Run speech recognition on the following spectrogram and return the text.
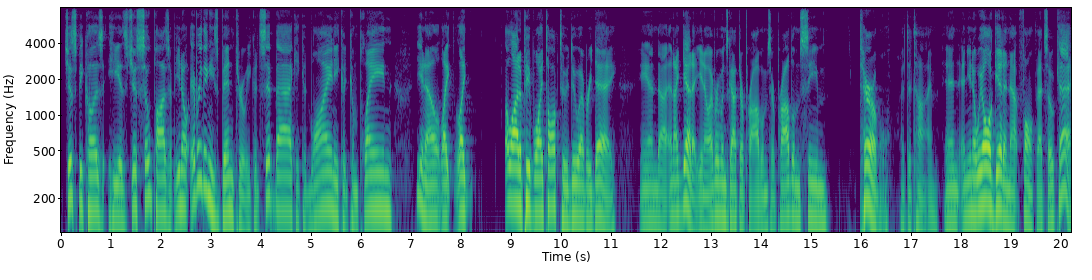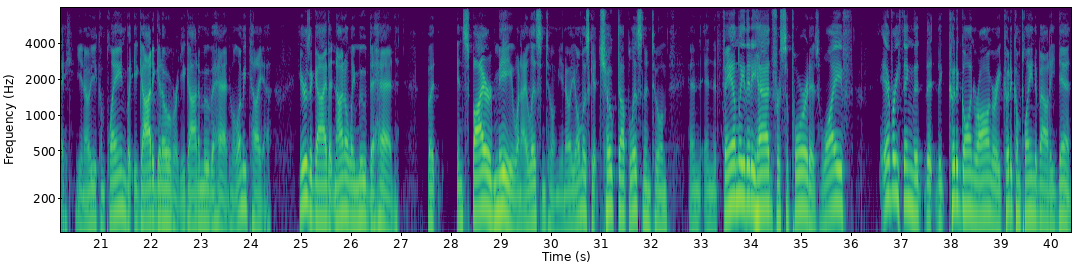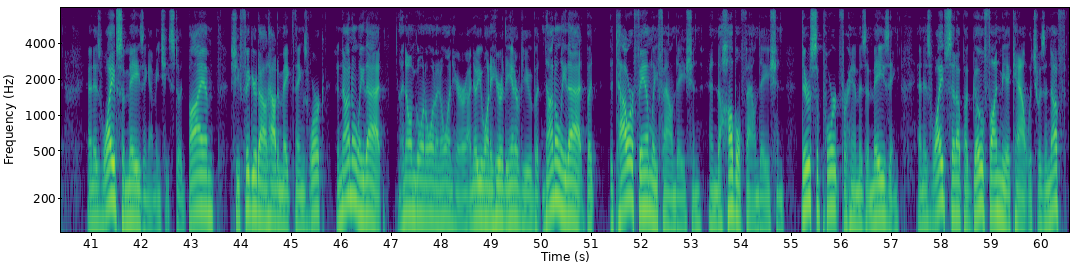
Just because he is just so positive. You know, everything he's been through, he could sit back, he could whine, he could complain, you know, like like a lot of people I talk to do every day. And uh, and I get it, you know, everyone's got their problems. Their problems seem terrible at the time. And and you know, we all get in that funk. That's okay. You know, you complain, but you got to get over it. You got to move ahead. Well, let me tell you. Here's a guy that not only moved ahead, but inspired me when I listened to him. You know, you almost get choked up listening to him. And and the family that he had for support, his wife, everything that, that, that could have gone wrong or he could have complained about, he didn't. And his wife's amazing. I mean, she stood by him. She figured out how to make things work. And not only that, I know I'm going on and on here. I know you want to hear the interview, but not only that, but the Tower Family Foundation and the Hubble Foundation, their support for him is amazing. And his wife set up a GoFundMe account, which was enough.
